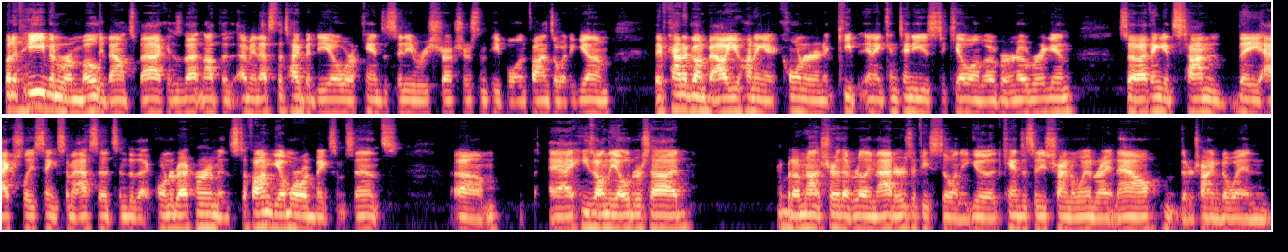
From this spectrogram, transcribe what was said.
But if he even remotely bounced back, is that not the? I mean, that's the type of deal where Kansas City restructures some people and finds a way to get them. They've kind of gone value hunting at corner, and it keep and it continues to kill them over and over again. So I think it's time they actually sink some assets into that cornerback room, and Stephon Gilmore would make some sense. Um, he's on the older side but I'm not sure that really matters if he's still any good. Kansas City's trying to win right now. They're trying to win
